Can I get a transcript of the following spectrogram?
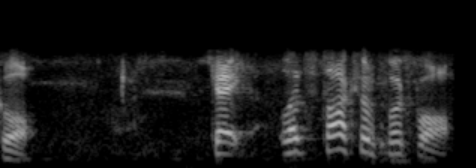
cool. Okay, let's talk some football,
